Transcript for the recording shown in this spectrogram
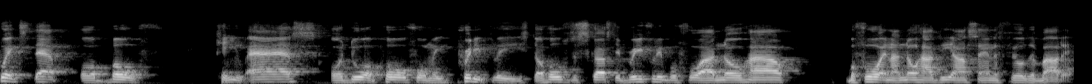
quick step, or both? Can you ask or do a poll for me? Pretty please. The host discussed it briefly before I know how, before and I know how Deion Sanders feels about it.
